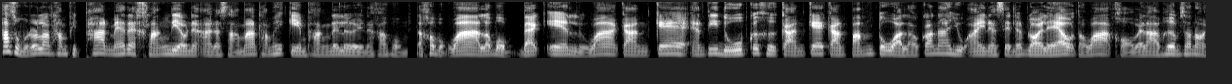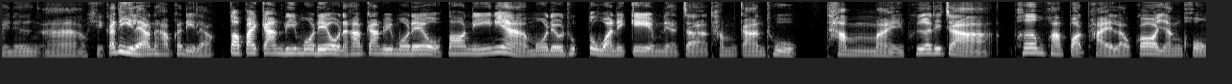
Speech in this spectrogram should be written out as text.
ถ้าสมมติว่าเราทำผิดพลาดแม้แต่ครั้งเดียวเนี่ยอาจจะสามารถทำให้เกมพังได้เลยนะครับผม แล้วเขาบอกว่าระบบ back end หรือว่าการแก้ anti dupe ก็คือการแก้การปั๊มตัว แล้วก็หน้า UI เนี่ยเสร็จเรียบร้อยแล้ว แต่ว่าขอเวลาเพิ่มสักหน่อยนึงอ่าโอเค ก็ดีแล้วนะครับก็ดีแล้ว ต่อไปการรีโมเดลนะครับการรีโมเดลตอนนี้เนี่ยโมเดลทุกตัวในเกมเนี่ยจะทำการถูกทำใหม่เพื่อที่จะเพิ่มความปลอดภัยแล้วก็ยังคง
